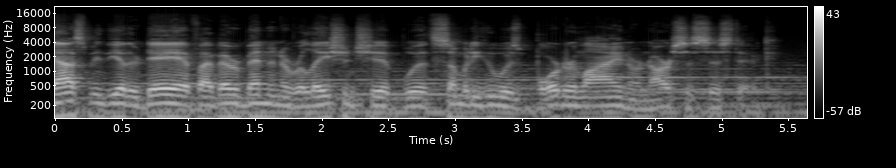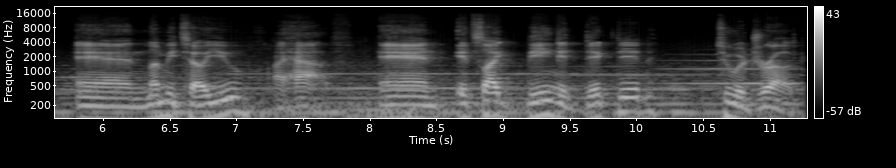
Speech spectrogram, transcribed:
asked me the other day if I've ever been in a relationship with somebody who was borderline or narcissistic. And let me tell you, I have. And it's like being addicted to a drug.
